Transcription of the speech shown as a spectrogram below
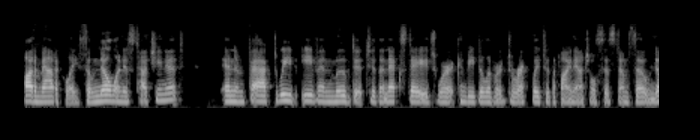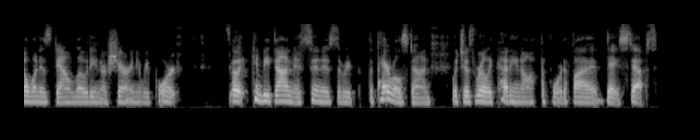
automatically. So no one is touching it and in fact, we've even moved it to the next stage where it can be delivered directly to the financial system. So no one is downloading or sharing a report. So it can be done as soon as the, re- the payroll's done, which is really cutting off the four to five day steps.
